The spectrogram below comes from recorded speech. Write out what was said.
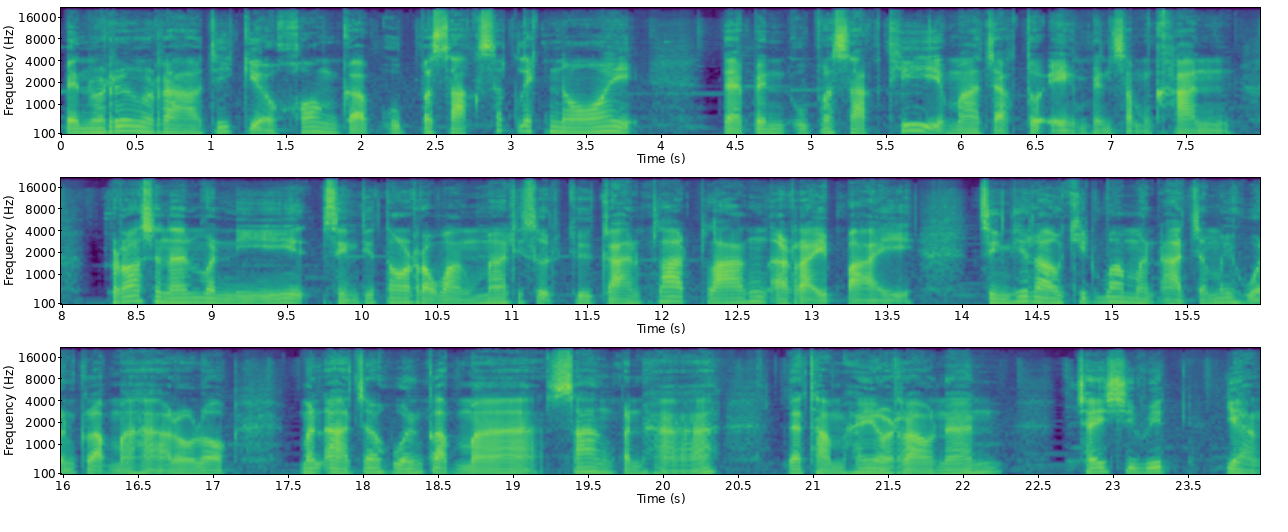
เป็นเรื่องราวที่เกี่ยวข้องกับอุปสรรคสักเล็กน้อย แต่เป็นอุปสรรคที่มาจากตัวเองเป็นสำคัญ เพราะฉะนั้นวันนี้สิ่งที่ต้องระวังมากที่สุดคือการพลาดพลั้งอะไรไป สิ่งที่เราคิดว่ามันอาจจะไม่หวนกลับมาหาเราหรอก มันอาจจะหวนกลับมาสร้างปัญหา และทำให้เรานั้น ใช้ชีวิต อย่าง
